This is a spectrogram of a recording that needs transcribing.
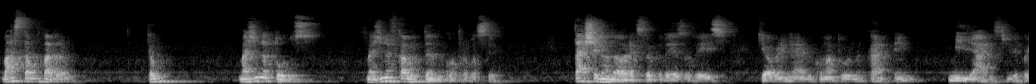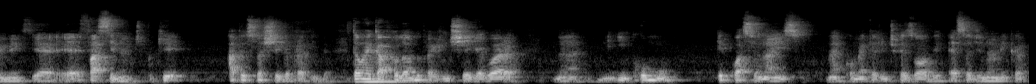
Basta um padrão. Então, imagina todos. Imagina ficar lutando contra você. Tá chegando a hora que você vai poder resolver isso, que é o Brain com uma turma. Cara, tem milhares de depoimentos e é, é fascinante, porque a pessoa chega para a vida. Então, recapitulando, para a gente chegue agora né, em como equacionar isso, né, como é que a gente resolve essa dinâmica,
